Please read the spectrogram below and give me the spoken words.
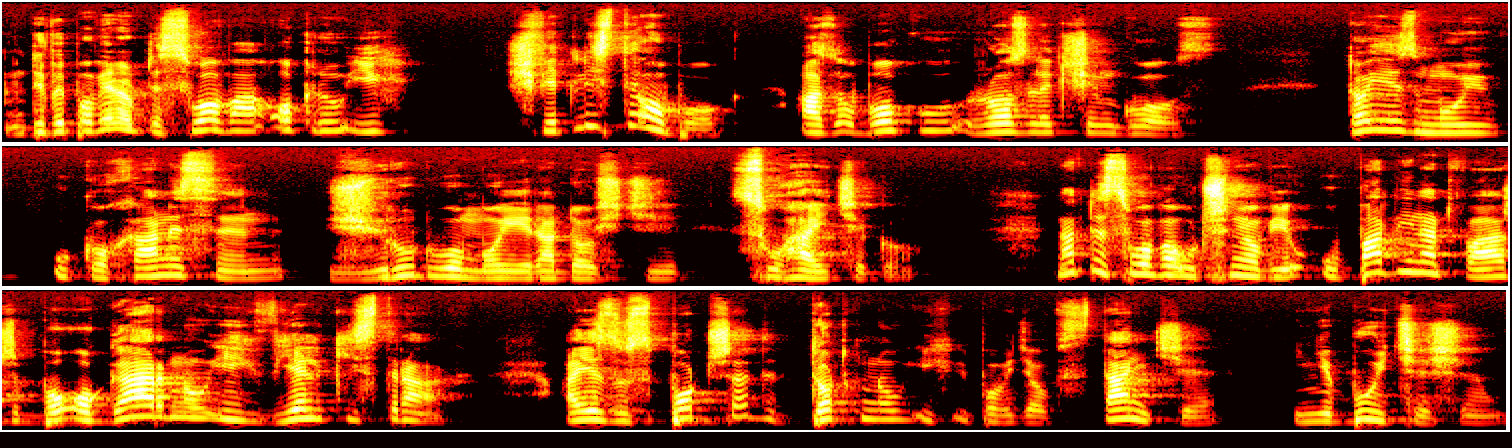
gdy wypowiadał te słowa, okrył ich świetlisty obłok, a z obłoku rozległ się głos. To jest mój ukochany syn, źródło mojej radości. Słuchajcie go. Na te słowa uczniowie upadli na twarz, bo ogarnął ich wielki strach. A Jezus podszedł, dotknął ich i powiedział: Wstańcie i nie bójcie się.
